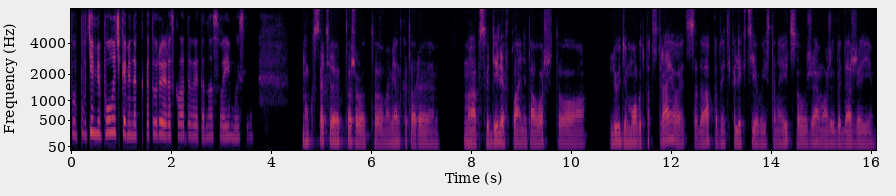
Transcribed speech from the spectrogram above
по, по теми полочками, на которые раскладывает она свои мысли. Ну, кстати, тоже вот э, момент, который мы обсудили в плане того, что люди могут подстраиваться, да, под эти коллективы и становиться уже, может быть, даже и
